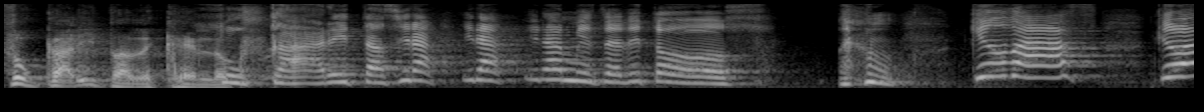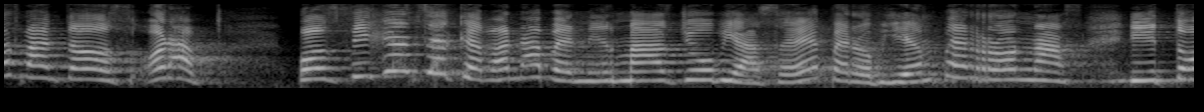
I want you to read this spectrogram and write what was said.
su carita de Kellogg's. Sus caritas, mira, mira, mira mis deditos. ¿Qué vas? ¿Qué vas, mantos? Ahora, pues fíjense que van a venir más lluvias, ¿eh? Pero bien perronas. Y todo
